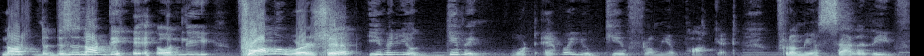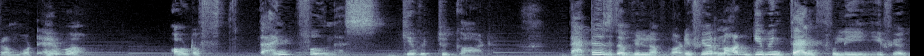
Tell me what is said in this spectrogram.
Not this is not the only form of worship. Even your giving, whatever you give from your pocket, from your salary, from whatever, out of thankfulness, give it to God. That is the will of God. If you are not giving thankfully, if you are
